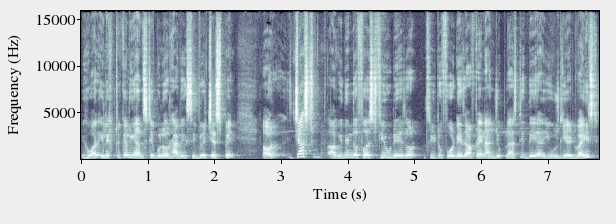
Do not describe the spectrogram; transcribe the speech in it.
who are electrically unstable or having severe chest pain or just uh, within the first few days or 3 to 4 days after an angioplasty, they are usually advised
